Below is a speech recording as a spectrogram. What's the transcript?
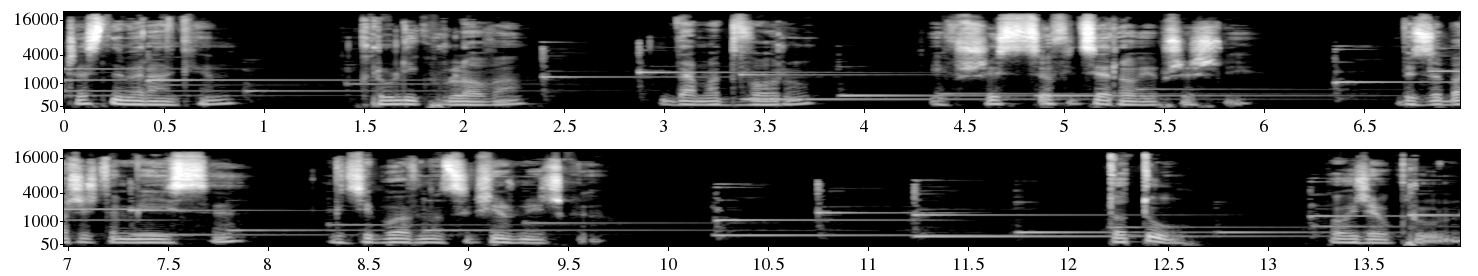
Wczesnym rankiem król i królowa, dama dworu i wszyscy oficerowie przyszli, by zobaczyć to miejsce, gdzie była w nocy księżniczka. To tu, powiedział król,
